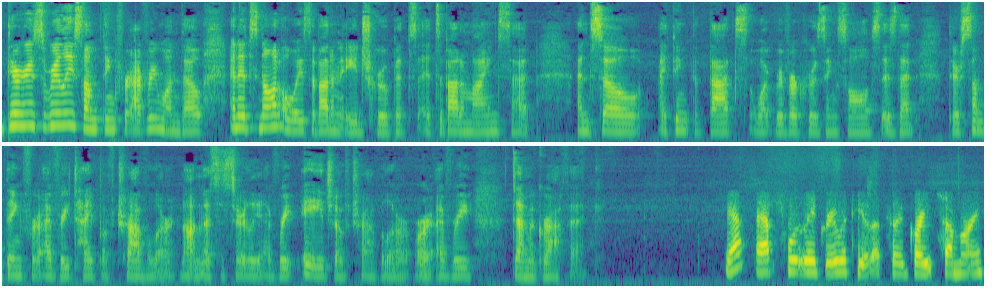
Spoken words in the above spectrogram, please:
there is really something for everyone though and it's not always about an age group it's it's about a mindset and so I think that that's what river cruising solves is that there's something for every type of traveler, not necessarily every age of traveler or every demographic. Yeah, absolutely agree with you. That's a great summary.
